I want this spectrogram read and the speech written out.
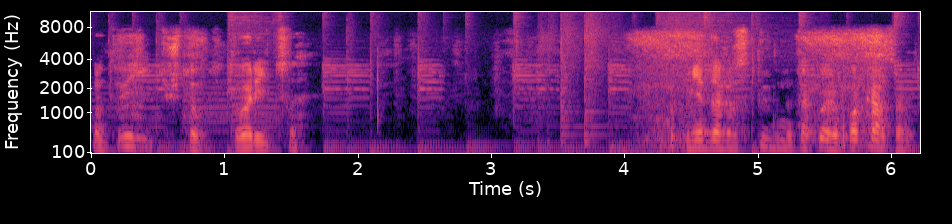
Вот видите, что творится. Мне даже стыдно такое показывать.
